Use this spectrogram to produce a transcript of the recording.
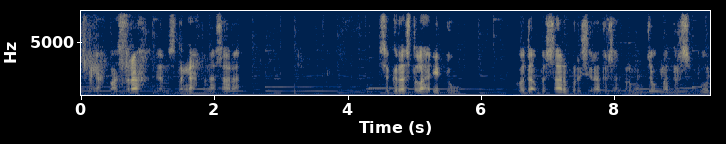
setengah pasrah dan setengah penasaran. Segera setelah itu, kotak besar berisi ratusan permen coklat tersebut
